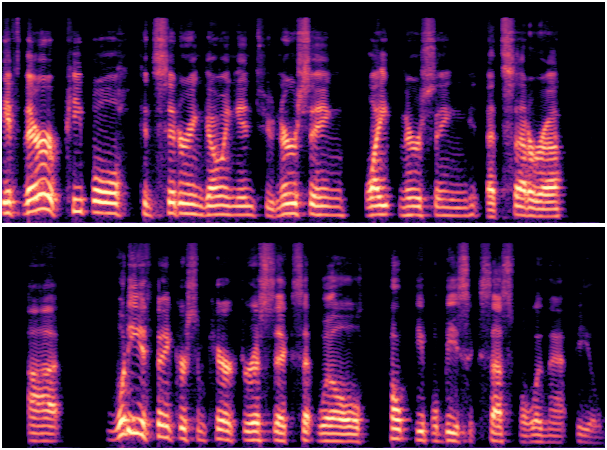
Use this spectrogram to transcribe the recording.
if there are people considering going into nursing, flight nursing, etc., uh, what do you think are some characteristics that will help people be successful in that field?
